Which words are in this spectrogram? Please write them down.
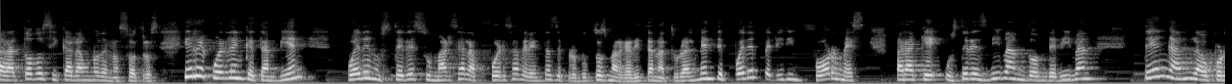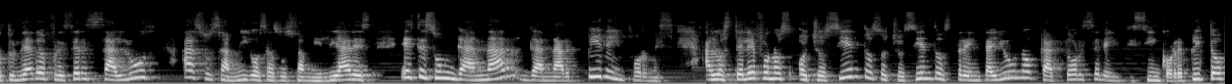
para todos y cada uno de nosotros. Y recuerden que también pueden ustedes sumarse a la fuerza de ventas de productos Margarita naturalmente. Pueden pedir informes para que ustedes vivan donde vivan, tengan la oportunidad de ofrecer salud a sus amigos, a sus familiares. Este es un ganar, ganar. Pide informes a los teléfonos 800-831-1425. Repito,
